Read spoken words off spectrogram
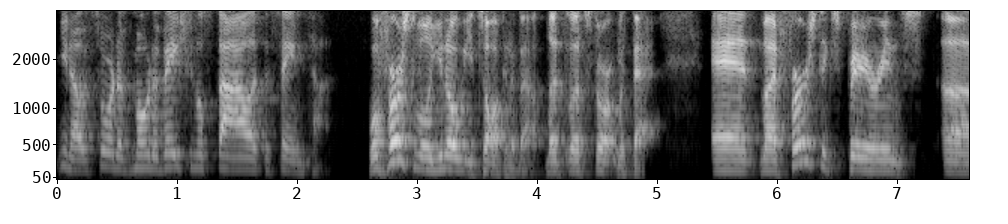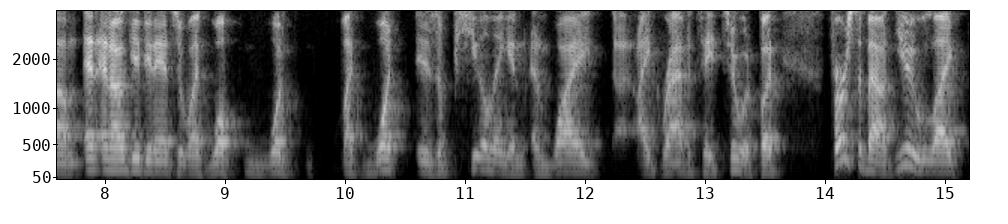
you know sort of motivational style at the same time. Well, first of all, you know what you're talking about. Let, let's start with that. And my first experience, um, and, and I'll give you an answer like what what like what is appealing and, and why I gravitate to it. But first about you, like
